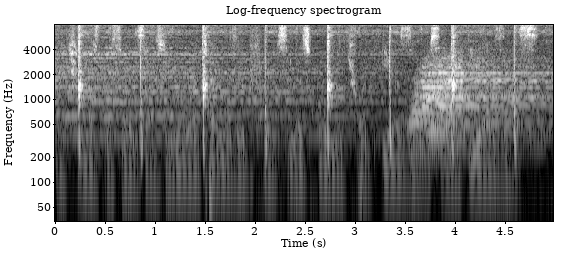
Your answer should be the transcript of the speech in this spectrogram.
the chinos, the salsas. You know what time is it, folks? Let's go make your ears ears up.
